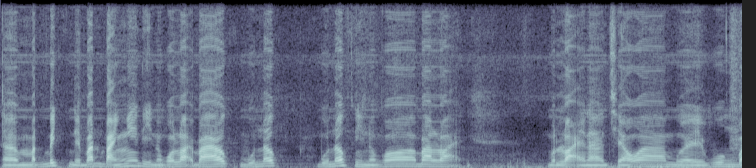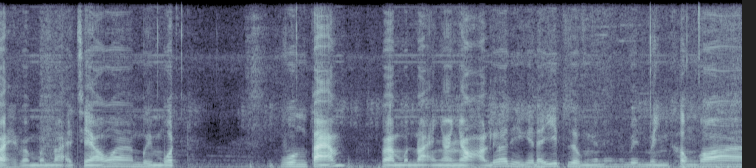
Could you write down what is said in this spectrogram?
à, mặt bích để bắt bánh ấy, thì nó có loại 3 ốc 4 ốc. 4 ốc thì nó có ba loại. Một loại là chéo à, 10 vuông 7 và một loại chéo à, 11 vuông 8 và một loại nhỏ nhỏ nữa thì cái đấy ít dùng cho nên là bên mình không có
